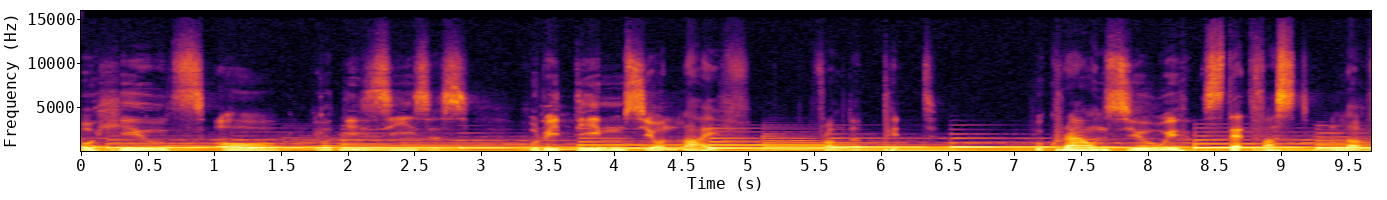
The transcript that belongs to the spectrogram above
who heals all your diseases, who redeems your life from the pit, who crowns you with steadfast love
